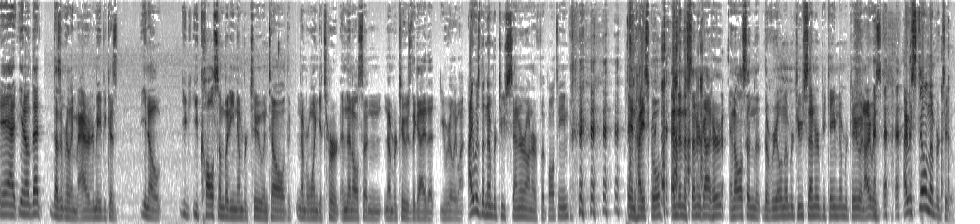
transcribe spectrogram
Yeah, you know that doesn't really matter to me because you know you you call somebody number two until the number one gets hurt, and then all of a sudden number two is the guy that you really want. I was the number two center on our football team in high school, and then the center got hurt, and all of a sudden the, the real number two center became number two, and I was I was still number two.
